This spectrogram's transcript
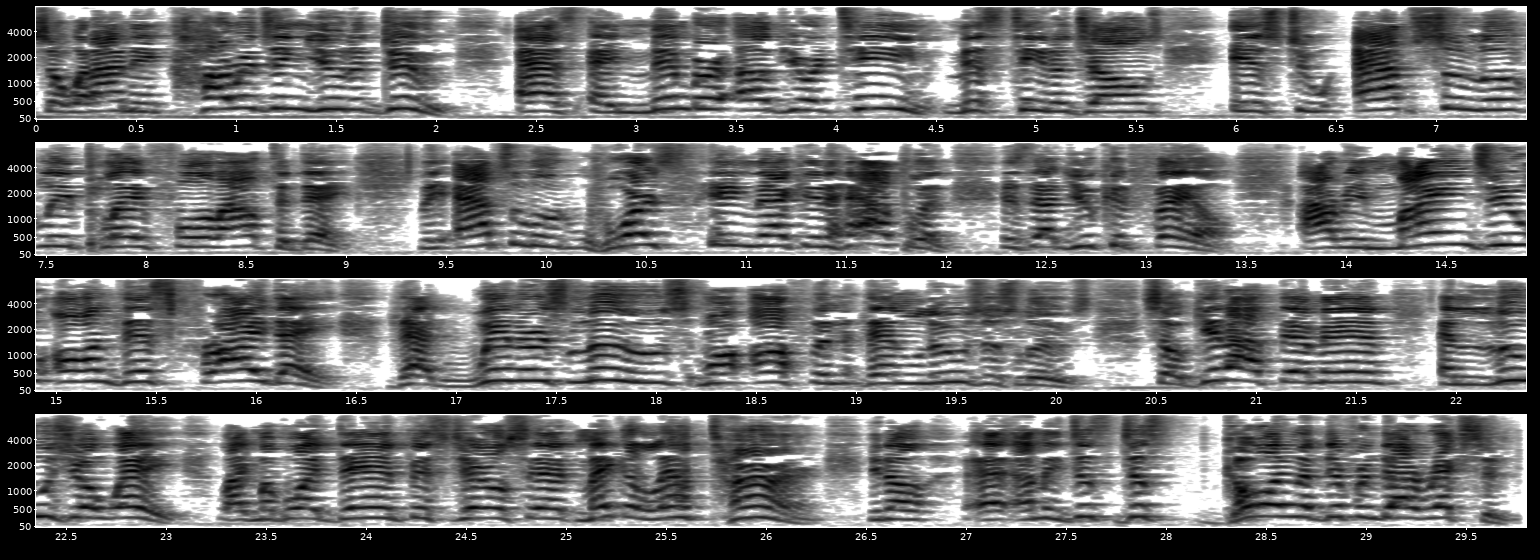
So, what I'm encouraging you to do as a member of your team, Miss Tina Jones, is to absolutely play full out today. The absolute worst thing that can happen is that you could fail. I remind you on this Friday that winners lose more often than losers lose. So get out there, man, and lose your way. Like my boy Dan Fitzgerald said, make a left turn. You know, I mean, just, just Go in a different direction.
